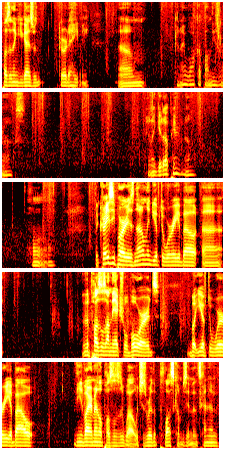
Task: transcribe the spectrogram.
Plus, I think you guys would grow to hate me. Um, can I walk up on these rocks? Can I get up here? No. Oh. The crazy part is not only do you have to worry about uh, the puzzles on the actual boards, but you have to worry about the environmental puzzles as well, which is where the plus comes in. That's kind of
